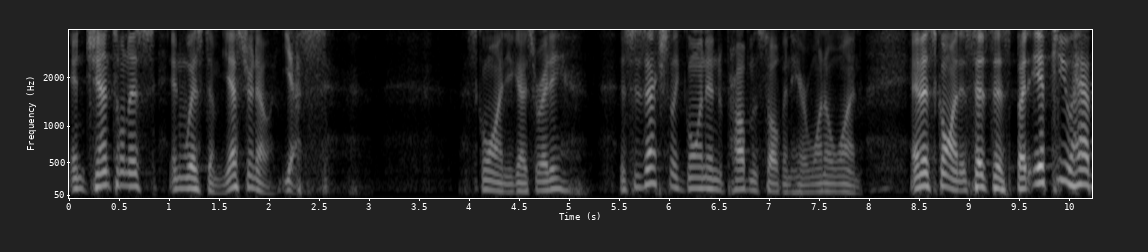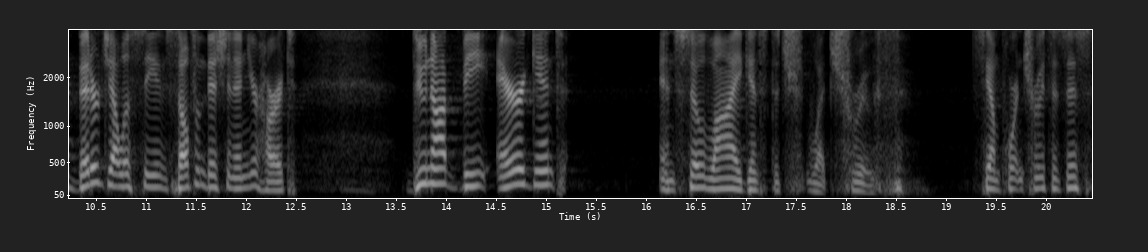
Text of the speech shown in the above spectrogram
in gentleness, in wisdom? Yes or no? Yes. Let's go on. You guys ready? This is actually going into problem solving here, 101. And let's go on. It says this But if you have bitter jealousy, self ambition in your heart, do not be arrogant and so lie against the tr- what truth. See how important truth is this?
